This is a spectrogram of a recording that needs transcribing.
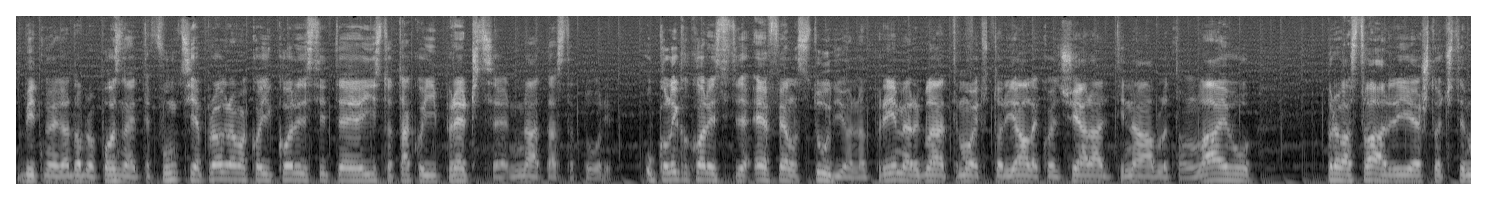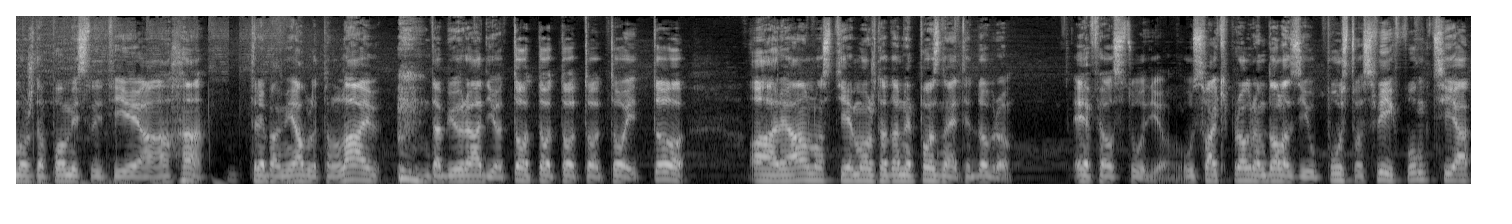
Bitno je da dobro poznajete funkcije programa koji koristite, isto tako i prečice na tastaturi. Ukoliko koristite FL Studio, na primjer, gledate moje tutoriale koje ću ja raditi na Ableton Live-u, prva stvar je što ćete možda pomisliti je aha, treba mi Ableton Live da bi uradio to, to, to, to, to i to, a realnost je možda da ne poznajete dobro FL Studio. U svaki program dolazi uputstvo svih funkcija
